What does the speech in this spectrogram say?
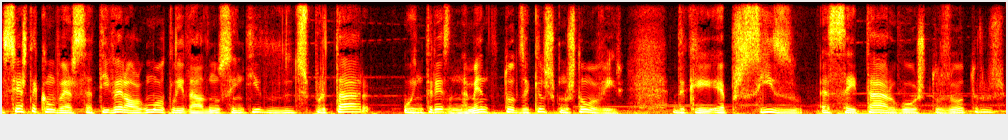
Se esta conversa tiver alguma utilidade no sentido de despertar o interesse na mente de todos aqueles que nos estão a ouvir, de que é preciso aceitar o gosto dos outros,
